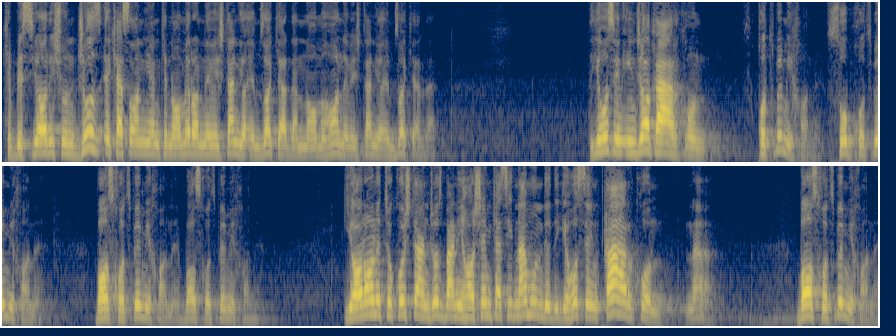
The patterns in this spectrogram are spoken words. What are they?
که بسیاریشون جزء کسانی هن که نامه را نوشتن یا امضا کردن. نامه ها نوشتن یا امضا کردن. دیگه حسین اینجا قهر کن. خطبه می‌خوانه. صبح خطبه می‌خوانه. باز خطبه می‌خوانه. باز خطبه می‌خوانه. یاران تو کشتن جز بنی هاشم کسی نمونده دیگه. حسین قهر کن. نه. باز خطبه می‌خوانه.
